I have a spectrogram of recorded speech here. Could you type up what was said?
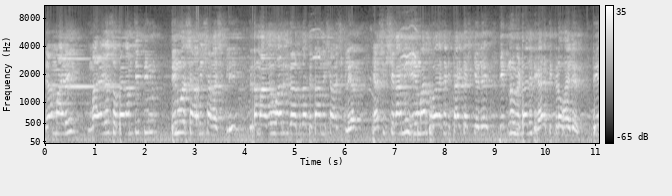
त्या माळी माळ्याच्या सोप्यात आमची तीन तीन वर्ष आम्ही शाळा शिकली. तिथं मागं वार गळत होता तिथं आम्ही शाळा शिकल्यात. ह्या शिक्षकांनी ही इमारत उभारण्यासाठी काय केलं? केले तिथनं विटाले ढिगारे तिकडे व्हायलेत. ते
